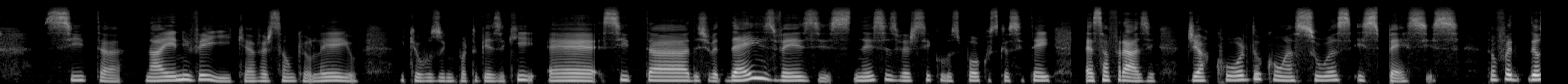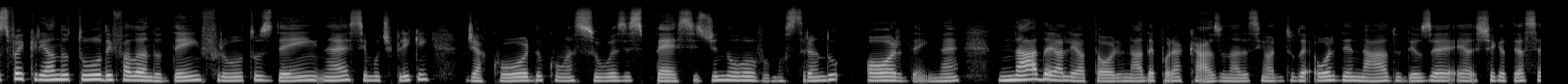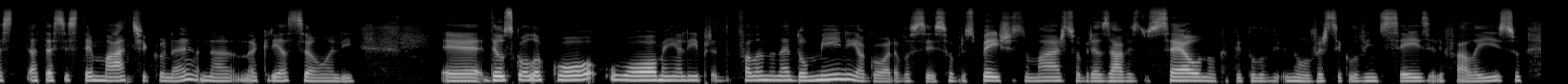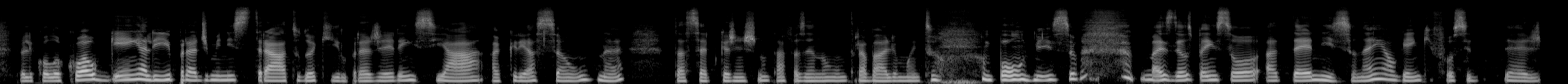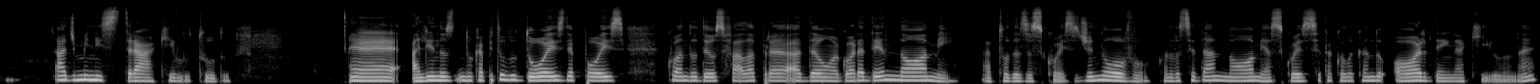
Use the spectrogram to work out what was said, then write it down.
cita na NVI, que é a versão que eu leio e que eu uso em português aqui, eh, cita, deixa eu ver, 10 vezes nesses versículos poucos que eu citei, essa frase: "De acordo com as suas espécies". Então foi Deus foi criando tudo e falando: "Deem frutos, deem, né, se multipliquem de acordo com as suas espécies", de novo, mostrando ordem, né. Nada é aleatório, nada é por acaso, nada ordem, tudo é ordenado, Deus é é chega até até sistemático, né, na na criação ali. Eh, Deus colocou o homem ali pra falando, né, "Domine agora você sobre os peixes do mar, sobre as aves do céu", no capítulo no versículo 26 ele fala isso. Então ele colocou alguém ali para administrar tudo aquilo, para gerenciar a criação, né. Tá certo que a gente não tá fazendo um trabalho muito bom nisso, mas Deus pensou até nisso, né, em alguém que fosse, eh, administrar aquilo tudo. Eh, ali nos no capítulo 2, depois, quando Deus fala para Adão: "Agora dê nome a todas as coisas". De novo, quando você dá nome às coisas, você está colocando ordem naquilo, né.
